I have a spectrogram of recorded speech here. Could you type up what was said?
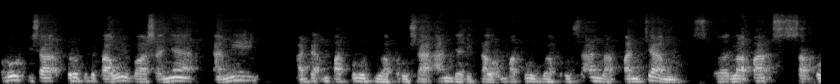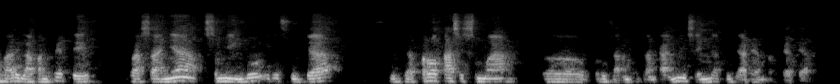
Perlu bisa perlu diketahui bahwasanya kami ada 42 perusahaan, jadi kalau 42 perusahaan 8 jam, 8, eh, satu hari 8 PT, rasanya seminggu itu sudah sudah terotasi semua eh, perusahaan-perusahaan kami sehingga tidak ada yang tercecer.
